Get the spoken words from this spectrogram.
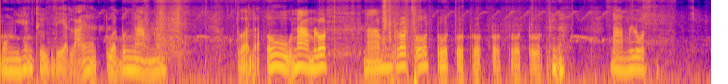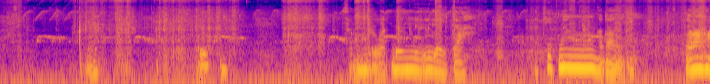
มองนี้แห้งถือแดดหลายตรวจเบื้องน้ำนะตรวจแล้วโอ้น้ำลด น้ำรถโอ๊ตรถรถรถรถรถรตโอ๊พี่นะน้ำรถสำรวจเบิ้งเรื่อยๆจ้ะอาทิตย์หนึ่งก็ได้ แต่ว่าเขา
